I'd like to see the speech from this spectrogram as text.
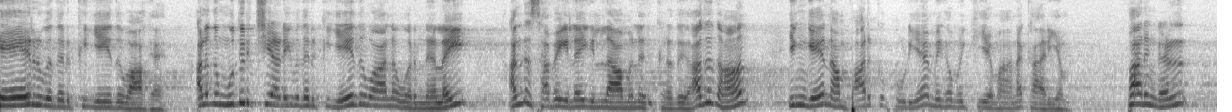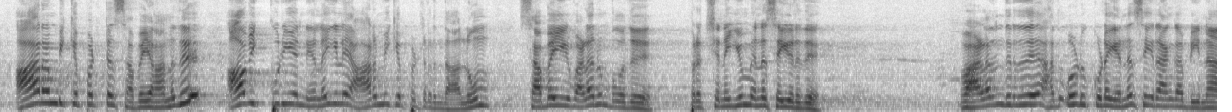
தேறுவதற்கு ஏதுவாக அல்லது முதிர்ச்சி அடைவதற்கு ஏதுவான ஒரு நிலை அந்த சபையில் இல்லாமல் இருக்கிறது. அதுதான் இங்கே நாம் பார்க்கக்கூடிய மிக முக்கியமான காரியம். பாருங்கள் ஆரம்பிக்கப்பட்ட சபையானது ஆவிக்குரிய நிலையிலே ஆரம்பிக்கப்பட்டிருந்தாலும் சபை வளரும்போது பிரச்சனையும் என்ன செய்கிறது? வளர்ந்துருது அதோடு கூட என்ன செய்கிறாங்க அப்படின்னா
